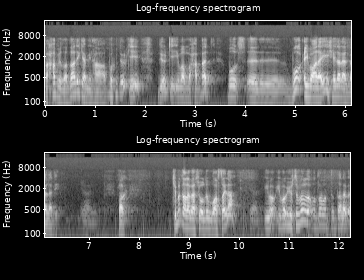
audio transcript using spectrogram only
fehafiza zalike minha. Bu diyor ki diyor ki İmam Muhammed bu e, bu ibareyi şeyden ezberledi. Bak kimin talebesi oldu bu vasıtayla? Evet. İmam, İmam Yusuf'un talebe,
